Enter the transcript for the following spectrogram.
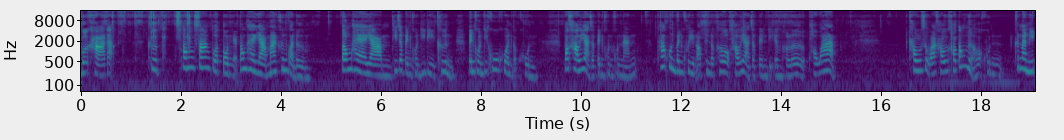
เวิร์คฮาร์ดอะ คือต้องสร้างตัวตนเนี่ยต้องพยายามมากขึ้นกว่าเดิม ต้องพยายามที่จะเป็นคนที่ดีขึ้น เป็นคนที่คู่ควรกับคุณ เพราะเขาอยากจะเป็นคนคนนั้น ถ้าคุณเป็น Queen of Pentacle เขาอยากจะเป็น The Emperor เพราะว่าเขารู้สึกว่าเขาเขาต้องเหนือกว่าคุณขึ้นมานิด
